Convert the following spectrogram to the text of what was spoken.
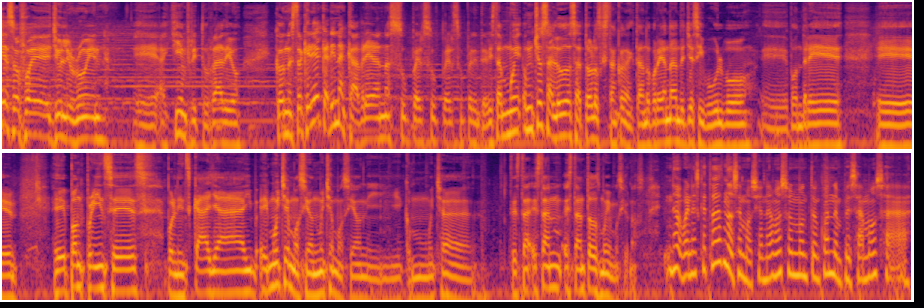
Y eso fue Julie Ruin. eh, aquí en Fritu Radio con nuestra querida Karina Cabrera, una súper, súper, súper entrevista. Muchos saludos a todos los que están conectando. Por ahí andan de Jesse Bulbo, eh, Bondré, eh, Punk Princess, Polinskaya. Hay mucha emoción, mucha emoción y como mucha. está- están, están todos muy emocionados. No, bueno, es que todas nos emocionamos un montón cuando empezamos a,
